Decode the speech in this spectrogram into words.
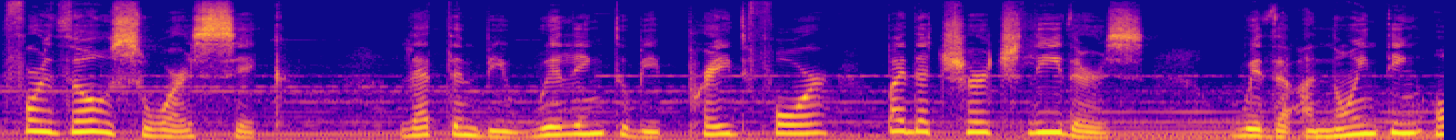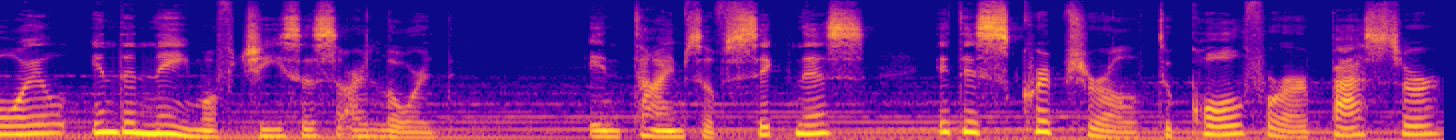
For those who are sick, let them be willing to be prayed for by the church leaders with the anointing oil in the name of Jesus our Lord. In times of sickness, it is scriptural to call for our pastor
